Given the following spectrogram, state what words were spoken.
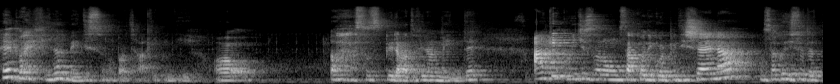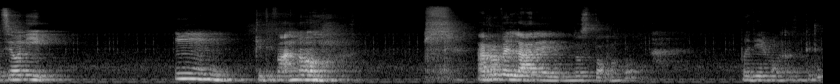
E poi finalmente si sono baciati, quindi ho oh, sospirato finalmente. Anche qui ci sono un sacco di colpi di scena, un sacco di situazioni mm, che ti fanno arrovellare lo stomaco. Puoi dire qualcosa anche tu?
